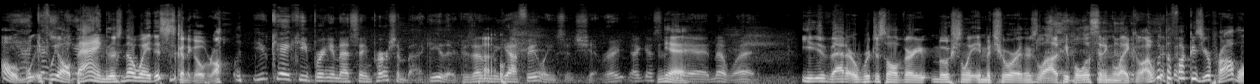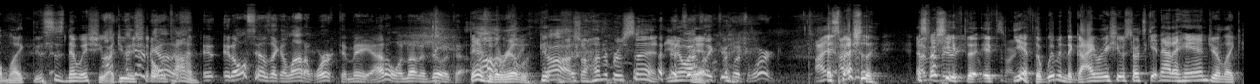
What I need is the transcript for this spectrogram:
Oh, Yeah, if we all bang, there's no way this is going to go wrong. You can't keep bringing that same person back either because then you got feelings and shit, right? I guess. Yeah. Yeah, no way. Either that or we're just all very emotionally immature, and there's a lot of people listening like, oh, what the fuck is your problem? Like, this is no issue. I do this gotta shit be all the time. It, it all sounds like a lot of work to me. I don't want nothing to do with that. There's where the oh real, Gosh, 100. percent You know, sounds I, like too much work. I especially, I- Especially if the if sorry. yeah if the women the guy ratio starts getting out of hand, you're like,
